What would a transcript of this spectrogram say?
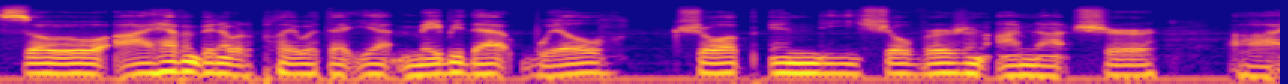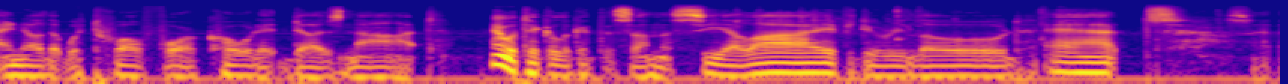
so I haven't been able to play with that yet. Maybe that will show up in the show version I'm not sure. Uh, I know that with 12.4 code it does not. And we'll take a look at this on the CLI if you do reload at 7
